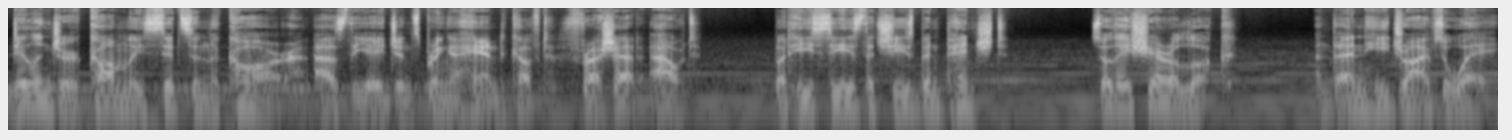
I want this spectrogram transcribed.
Dillinger calmly sits in the car as the agents bring a handcuffed Frechette out, but he sees that she's been pinched. So they share a look, and then he drives away.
